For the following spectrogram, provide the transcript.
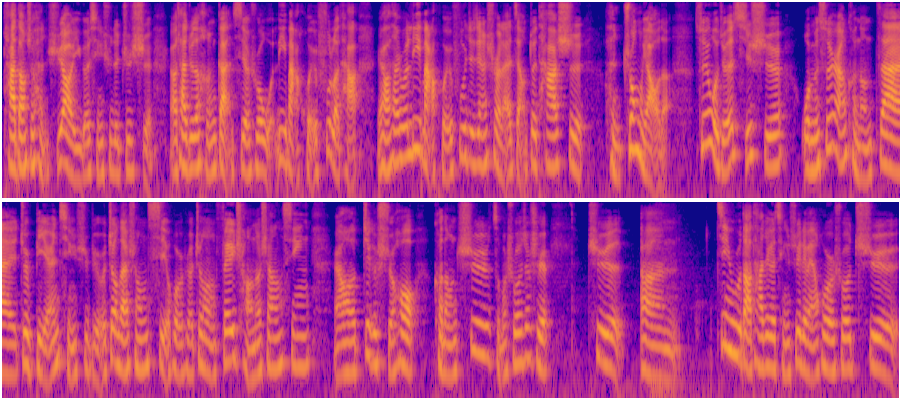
他当时很需要一个情绪的支持，然后他觉得很感谢，说我立马回复了他，然后他说立马回复这件事儿来讲，对他是很重要的，所以我觉得其实。我们虽然可能在就别人情绪，比如正在生气，或者说正非常的伤心，然后这个时候可能去怎么说，就是去嗯进入到他这个情绪里面，或者说去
